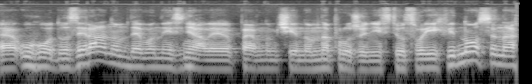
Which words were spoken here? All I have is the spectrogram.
е, угоду з Іраном, де вони зняли певним чином напруженість у своїх відносинах,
